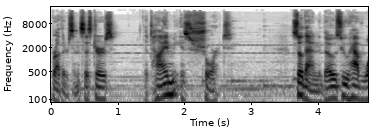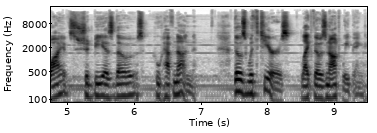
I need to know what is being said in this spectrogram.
brothers and sisters, the time is short. So then, those who have wives should be as those who have none, those with tears, like those not weeping,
